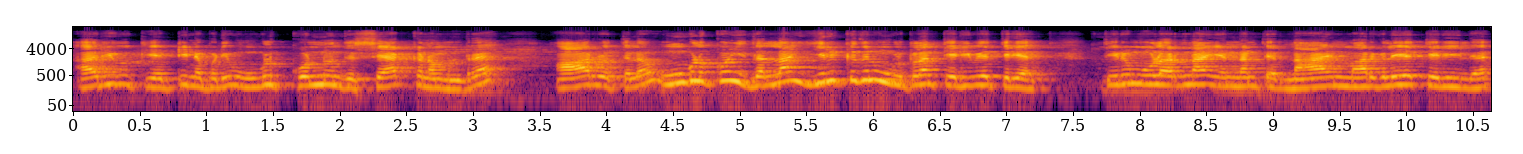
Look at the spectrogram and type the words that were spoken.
அறிவுக்கு எட்டினபடி உங்களுக்கு கொண்டு வந்து சேர்க்கணும்ன்ற ஆர்வத்தில் உங்களுக்கும் இதெல்லாம் இருக்குதுன்னு உங்களுக்கெல்லாம் தெரியவே தெரியாது. திருமூலர்னா என்னன்னு தெரியல நாயன்மார்களே தெரியல.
